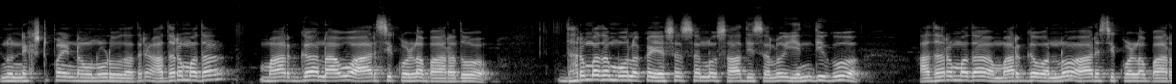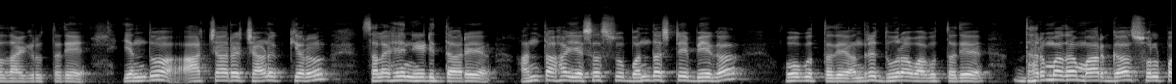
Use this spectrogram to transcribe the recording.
ಇನ್ನು ನೆಕ್ಸ್ಟ್ ಪಾಯಿಂಟ್ ನಾವು ನೋಡುವುದಾದರೆ, ಅಧರ್ಮದ ಮಾರ್ಗ ನಾವು ಆರಿಸಿಕೊಳ್ಳಬಾರದು. ಧರ್ಮದ ಮೂಲಕ ಯಶಸ್ಸನ್ನು ಸಾಧಿಸಲು ಎಂದಿಗೂ ಅಧರ್ಮದ ಮಾರ್ಗವನ್ನು ಆರಿಸಿಕೊಳ್ಳಬಾರದಾಗಿರುತ್ತದೆ ಎಂದು ಆಚಾರ್ಯ ಚಾಣಕ್ಯರು ಸಲಹೆ ನೀಡಿದ್ದಾರೆ. ಅಂತಹ ಯಶಸ್ಸು ಬಂದಷ್ಟೇ ಬೇಗ ಹೋಗುತ್ತದೆ, ಅಂದರೆ ದೂರವಾಗುತ್ತದೆ. ಧರ್ಮದ ಮಾರ್ಗ ಸ್ವಲ್ಪ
